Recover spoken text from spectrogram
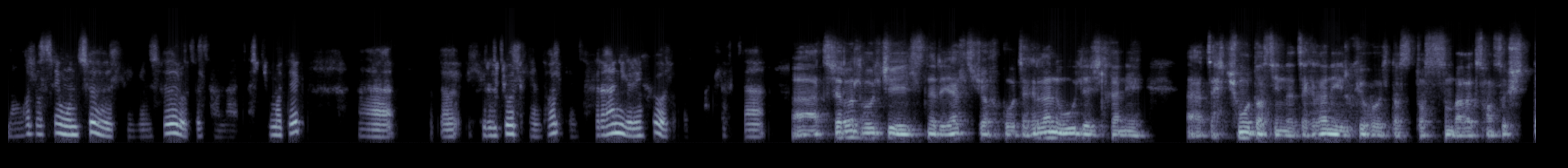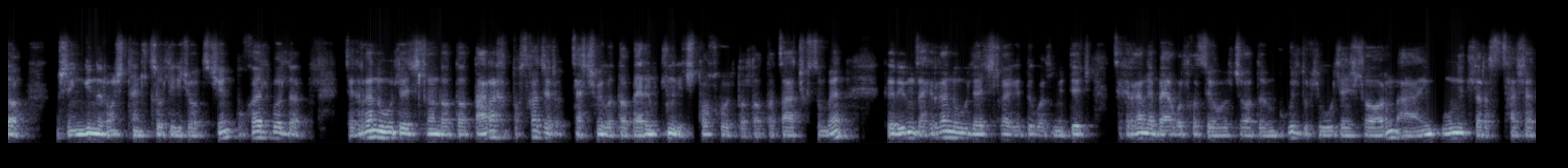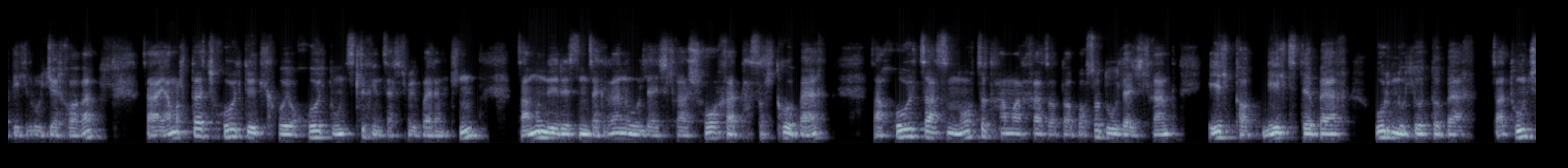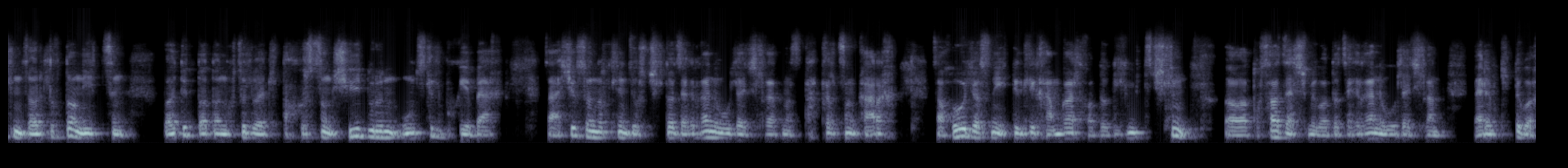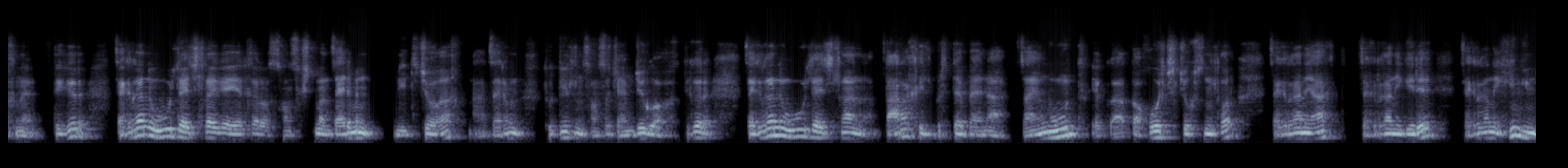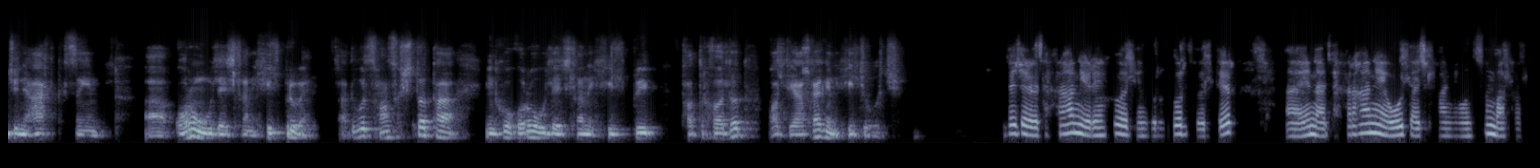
Монгол улсын үндсэн хуулийн энэ суурь үзэл санаа зарчмуудыг одоо хэрэгжүүлэхийн тулд захиргааны ерөнхий хууль батлагдсан аз жаргал хуульчийн хэлснээр яалтч явахгүй захиргааны үйл ажиллагааны зарчмууд бас энэ захиргааны ерөнхий хуульд бас туссан байгааг сонсогчдоо маш энгийнээр унш танилцуулъя гэж бодож байна. Тухайлбал захиргааны үйл ажиллагаанд одоо дараах тусгай зарчмыг одоо баримтлана гэж тус хуульд бол одоо зааж өгсөн байна. Тэгэхээр ер нь захиргааны үйл ажиллагаа гэдэг бол мэдээж захиргааны байгууллагаас явуулж байгаа одоо бүхэл төрлийн үйл ажиллагаа орно. А энэ үүний талаар бас цаашаа дэлгэрүүлж ярих байгаа. За ямар ч хуульд эдлэх буюу хуульд үндэслэх энэ зарчмыг баримтлана. За мөн дээрээс нь захиргааны үйл ажиллагаа шуурхай тасралтгүй байх За хууль заасан нууцад хамаарахаас одоо бусад үйл ажиллагаанд ил тод нээлттэй байх, үр нөлөөтэй байх, за түнчлэн зорилгодоо нийцсэн бодит одоо нөхцөл байдал тохирсон шийдвэр нь үндэслэл бүхий байх. За ашиг сонирхлын зөрчилтөө загиргааны үйл ажиллагаанаас татгалзсан гарах, за хууль ёсны итгэлийг хамгаалах одоо гих мэтчлэн тусгай зарчмыг одоо загиргааны үйл ажиллагаанд баримталдаг байх нэ. Тэгэхээр загиргааны үйл ажиллагааг ярихаар бас сонсогчд маань зарим нь мэдж байгаа. Зарим нь төдийлөн сонсож амжаагүй байх. Тэгэхээр загиргааны үйл ажиллагаа нь дараах хэлбэртэй байна. За энэ үүнд яг одоо хуульчилж өгсөн болохоор загиргааны акт захиргааны гэрээ, захиргааны хэм хэмжээний акт гэсэн ийм гурван үйл ажиллагааны хэлбэр байна. За тэгвэл сонсогчдоо та энэхүү гурван үйл ажиллагааны хэлбэрийг тодорхойлоод гол ялгааг нь хэлж өгөөч. Хэрэг захиргааны ерөнхий хуулийн дөрөвдүгээр зүйл дээр энэ захиргааны үйл ажиллагааны үндсэн болгол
